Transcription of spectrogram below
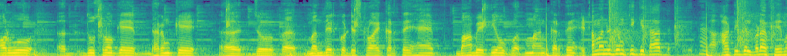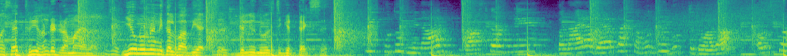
और वो दूसरों के धर्म के जो मंदिर को डिस्ट्रॉय करते हैं माँ बेटियों को अपमान करते हैं। रामानुजम की किताब हाँ। आर्टिकल बड़ा फ़ेमस है 300 रामायण ये उन्होंने निकलवा दिया दिल्ली यूनिवर्सिटी के टेक्स्ट से। द्वारा और उसका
